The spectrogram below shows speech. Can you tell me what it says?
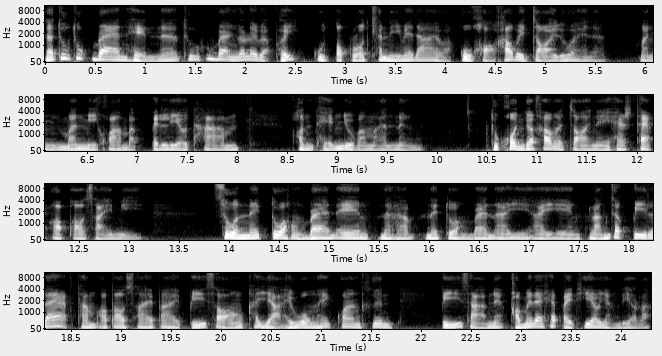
แล้วทุกๆแบรนด์เห็นนะ ทุกๆแบรนด์ก็เลยแบบเฮ้ยกูตกรถคันนี้ไม่ได้ว่ะ กูขอเข้าไปจอยด้วยนะ มันมันมีความแบบเป็น real-time content อยู่ประมาณหนึ่ง ทุกคนก็เข้ามาจอยในแฮชแท็ก Opt Outside นี้ ส่วนในตัวของแบรนด์เองนะครับ ในตัวของแบรนด์ REI เอง หลังจากปีแรกทำ Opt Outside ไป ปี 2 ขยายวงให้กว้างขึ้น ปี 3 เนี่ยเขาไม่ได้แค่ไปเที่ยวอย่างเดียวละ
